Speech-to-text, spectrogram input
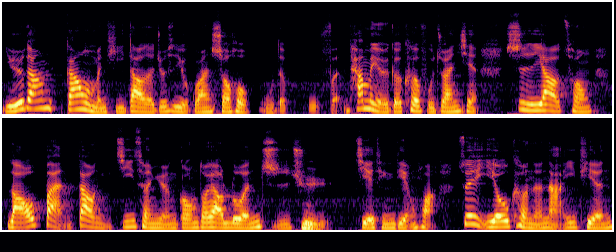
也就是刚刚刚我们提到的，就是有关售后服务的部分。他们有一个客服专线，是要从老板到你基层员工都要轮值去接听电话，嗯、所以也有可能哪一天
